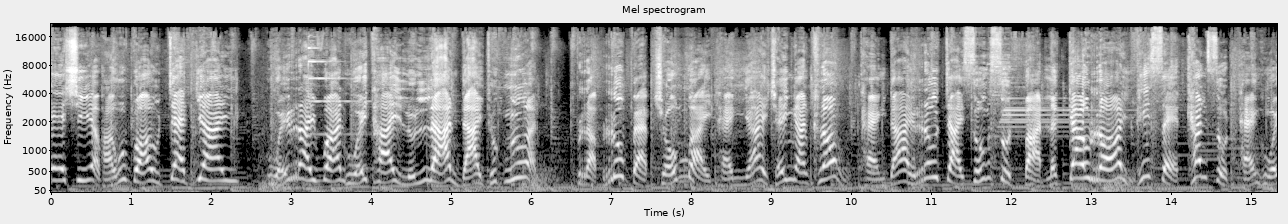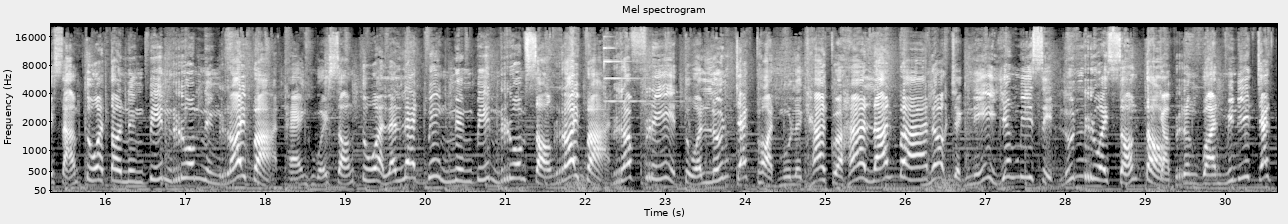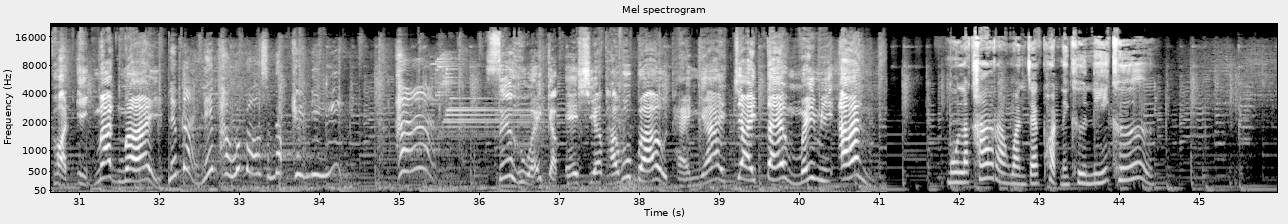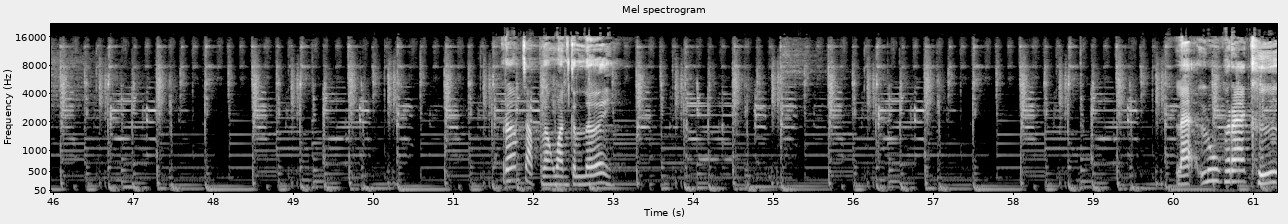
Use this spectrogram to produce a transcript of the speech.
เอเชียพาวเวอร์บอลแจกใหญ่ หวยรายวัน หวยไทยลุ้นล้านได้ทุกงวด ปรับรูปแบบโฉมใหม่แทงง่ายใช้งานคล่อง แทงได้เราจ่ายสูงสุดบาทละ 900 พิเศษขั้นสุดแทงหวย 3 ตัวต่อ 1 บินรวม 100 บาท แทงหวย 2 ตัวและแลกวิ่ง 1 บินรวม 200 บาท รับฟรีตั๋วลุ้นแจ็คพอตมูลค่ากว่า 5 ล้านบาท นอกจากนี้ยังมีสิทธิ์ลุ้นรวย 2 ต่อกับรางวัลมินิแจ็คพอตอีกมากมาย และหมายเลข Powerball สำหรับคืนนี้ ซื้อหวยกับเอเชียพาวเวอร์เบลแทงง่ายจ่ายเต็มไม่มีอัน มูลค่ารางวัลแจ็คพอตในคืนนี้คือ เริ่มจับรางวัลกันเลย และลูกแรกคือ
